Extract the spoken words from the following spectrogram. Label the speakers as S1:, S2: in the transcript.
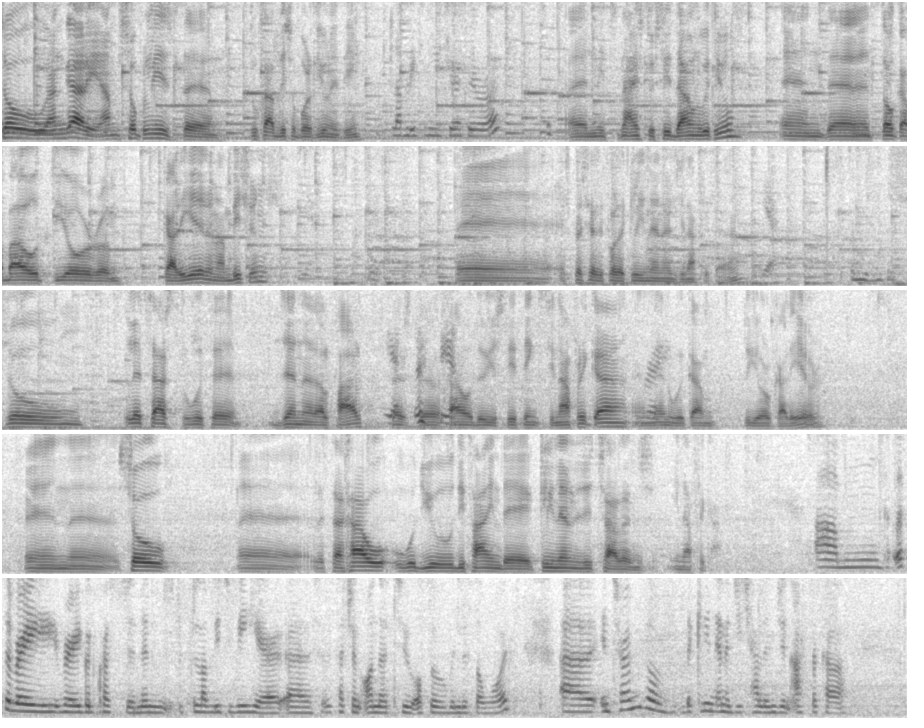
S1: So, Wangari, I'm so pleased uh, to have this opportunity.
S2: It's lovely to meet you at the Ross.
S1: And it's nice to sit down with you and uh, talk about your um, career and ambitions, uh, especially for the clean energy in Africa. eh?
S2: Yes.
S1: So, let's start with a general part.
S2: Yes,
S1: First, uh,
S2: yes.
S1: how do you see things in Africa? And then we come to your career. And uh, so, let's start. How would you define the clean energy challenge in Africa?
S2: Um, that's a very, very good question, and it's lovely to be here. Uh, it's such an honor to also win this award. Uh, in terms of the clean energy challenge in Africa,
